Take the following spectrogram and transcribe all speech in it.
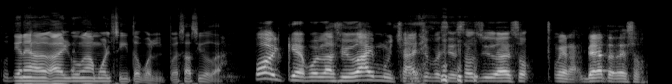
tú tienes algún amorcito por, por esa ciudad. ¿Por qué? Por la ciudad hay muchachos, pues si esa ciudad eso. Mira, fíjate de eso.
